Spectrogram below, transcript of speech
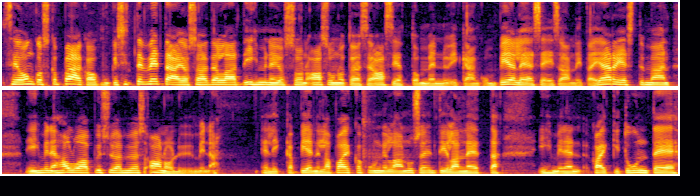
Se on, koska pääkaupunki sitten vetää, jos ajatellaan, että ihminen, jos on asunut ja se asiat on mennyt ikään kuin pieleen ja se ei saa niitä järjestymään, niin ihminen haluaa pysyä myös anonyyminä. Eli pienillä paikkakunnilla on usein tilanne, että ihminen kaikki tuntee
